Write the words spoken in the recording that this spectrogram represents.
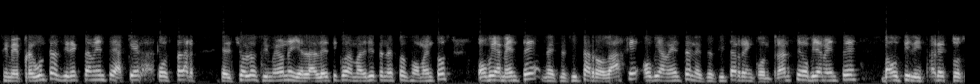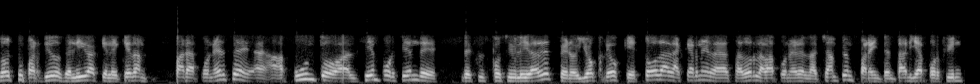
si me preguntas directamente a qué apostar el Cholo Simeone y el Atlético de Madrid en estos momentos, obviamente necesita rodaje, obviamente necesita reencontrarse, obviamente va a utilizar estos ocho partidos de liga que le quedan para ponerse a, punto al 100% de, de sus posibilidades, pero yo creo que toda la carne del asador la va a poner en la Champions para intentar ya por fin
